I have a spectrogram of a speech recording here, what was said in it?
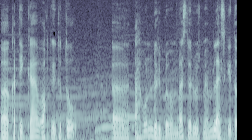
uh, ketika waktu itu tuh uh, tahun 2018-2019 gitu.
